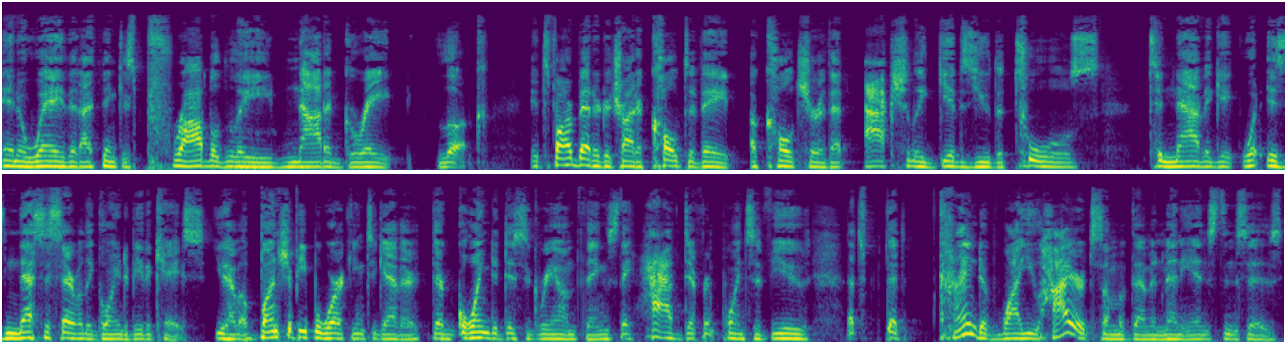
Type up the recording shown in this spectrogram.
in a way that I think is probably not a great look. It's far better to try to cultivate a culture that actually gives you the tools to navigate what is necessarily going to be the case. You have a bunch of people working together. They're going to disagree on things. They have different points of view. That's, that's kind of why you hired some of them in many instances.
